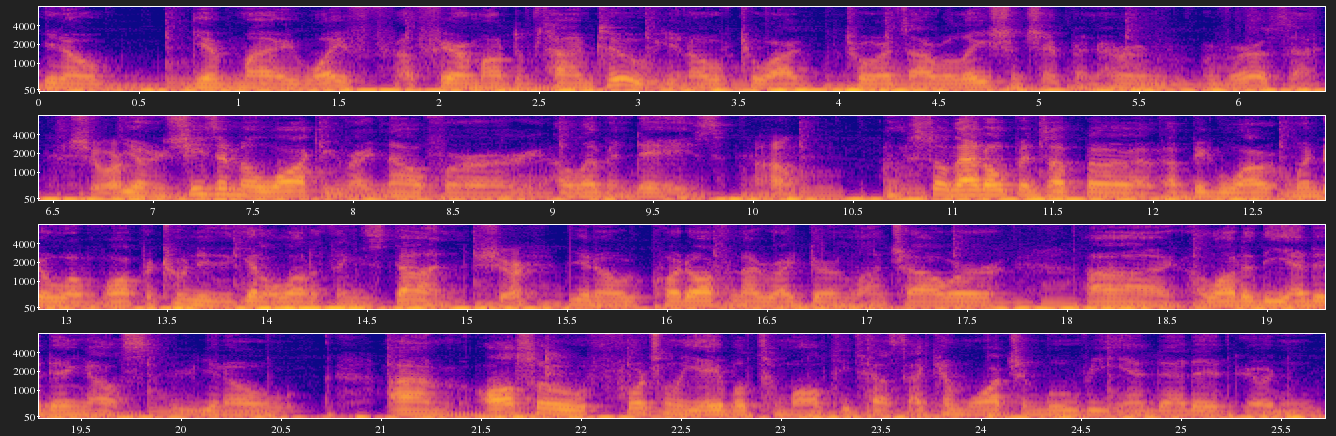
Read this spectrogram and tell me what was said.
you know, give my wife a fair amount of time too. You know, to our towards our relationship, and her in reverse. Uh, Sure. You know, she's in Milwaukee right now for 11 days, Oh, so that opens up a, a big wa- window of opportunity to get a lot of things done. sure. You know, quite often I write during lunch hour. Uh, a lot of the editing, I'll, you know, I'm also fortunately able to multitask. I can watch a movie and edit and,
